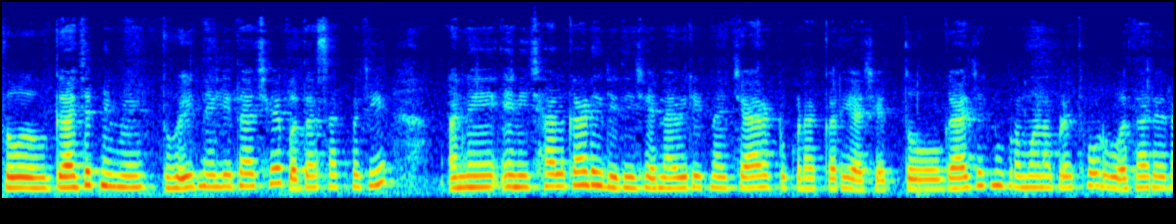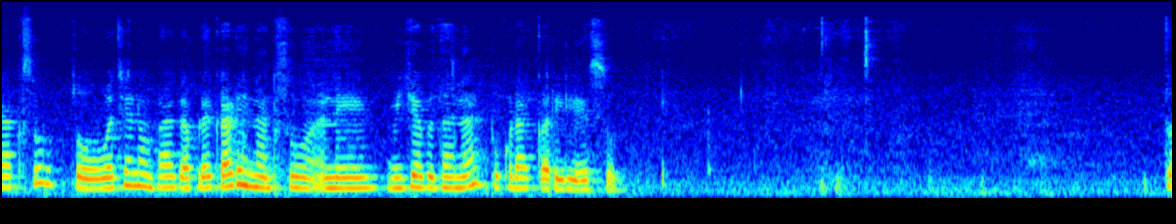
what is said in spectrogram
તો ગાજરની મેં ધોઈને લીધા છે, બધા શાકભાજી. અને એની છાલ કાઢી લીધી છે અને આવી રીતના ચાર ટુકડા કર્યા છે. તો ગાજરનું પ્રમાણ આપણે થોડું વધારે રાખશું, તો વચ્ચેનો ભાગ આપણે કાઢી નાખશું અને બીજા બધાના ટુકડા કરી લેશું. તો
